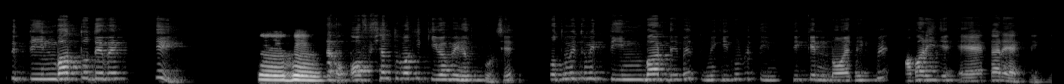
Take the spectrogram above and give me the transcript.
তুমি তিনবার তো দেবে, কি? হুম হুম। দেখো অপশন তোমাকে কীভাবে হেল্প করছে? প্রথমে তুমি তিনবার দেবে তুমি কি করবে? তিন তিরিকে নয় লিখবে আবার এই যে এক আর এক লিখবে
